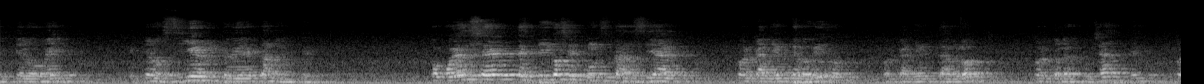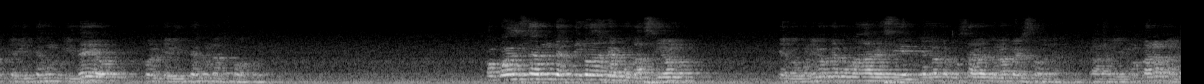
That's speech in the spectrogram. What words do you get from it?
el que lo ve, el que lo siente directamente. O pueden ser testigo circunstancial, porque alguien te lo dijo, porque alguien te habló, porque lo escuchaste, porque viste un video, porque viste una foto. Ser un testigo de reputación, que lo único que tú vas a decir es lo que tú sabes de una persona, para bien o para mal.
